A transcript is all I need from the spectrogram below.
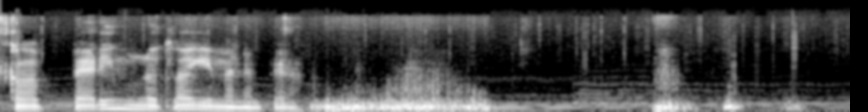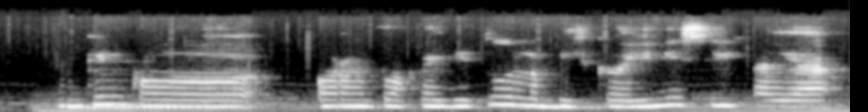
Kalau Perry menurut lo gimana Per? mungkin kalau orang tua kayak gitu lebih ke ini sih kayak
